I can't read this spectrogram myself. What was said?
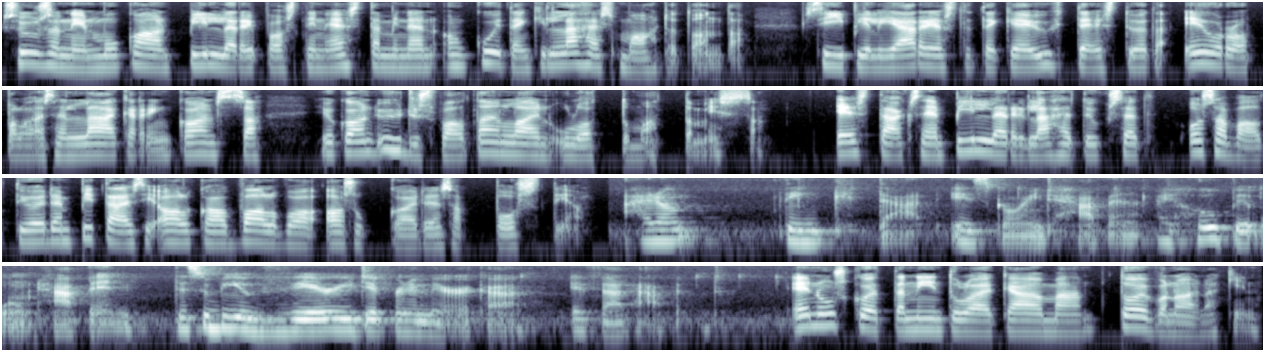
Susanin mukaan pilleripostin estäminen on kuitenkin lähes mahdotonta. Siipil-järjestö tekee yhteistyötä eurooppalaisen lääkärin kanssa, joka on Yhdysvaltain lain ulottumattomissa. Estääkseen pillerilähetykset, osavaltioiden pitäisi alkaa valvoa asukkaidensa postia. I don't think that is going to happen. I hope it won't happen. This would be a very different America if that happened. En usko, että niin tulee käymään. Toivon ainakin.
